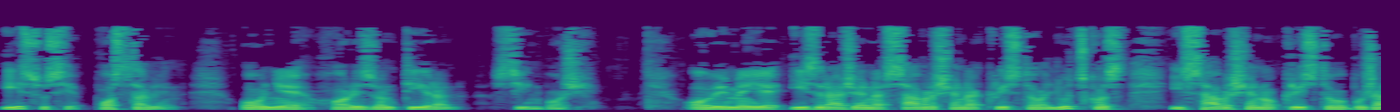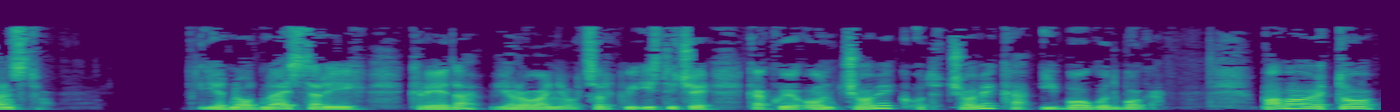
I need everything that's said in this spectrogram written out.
Isus je postavljen, on je horizontiran, sin Boži. Ovime je izražena savršena Kristova ljudskost i savršeno Kristovo božanstvo. Jedno od najstarijih kreda, vjerovanja u crkvi, ističe kako je on čovjek od čovjeka i Bog od Boga. Pavao je to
